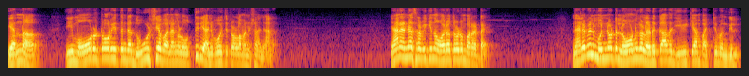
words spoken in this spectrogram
എന്ന് ഈ മോറട്ടോറിയത്തിന്റെ ദൂഷ്യഫലങ്ങൾ ഒത്തിരി അനുഭവിച്ചിട്ടുള്ള മനുഷ്യനാണ് ഞാൻ. ഞാൻ എന്നെ ശ്രമിക്കുന്ന ഓരോരുത്തരോടും പറയട്ടെ. നിലവിൽ മുന്നോട്ട് ലോണുകൾ എടുക്കാതെ ജീവിക്കാൻ പറ്റുമെങ്കിൽ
